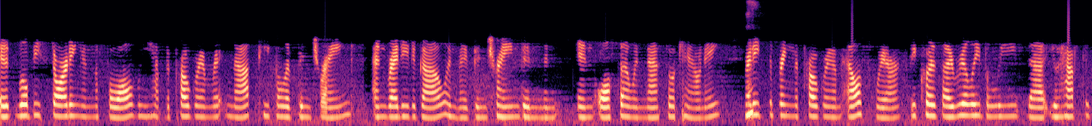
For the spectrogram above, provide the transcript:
It will be starting in the fall. We have the program written up. People have been trained and ready to go, and they've been trained in, in also in Nassau County, ready to bring the program elsewhere. Because I really believe that you have to.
